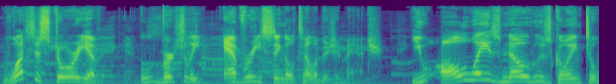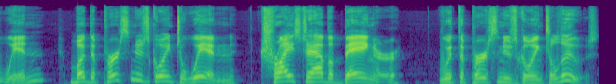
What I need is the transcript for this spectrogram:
what's the story of virtually every single television match? You always know who's going to win, but the person who's going to win tries to have a banger with the person who's going to lose.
